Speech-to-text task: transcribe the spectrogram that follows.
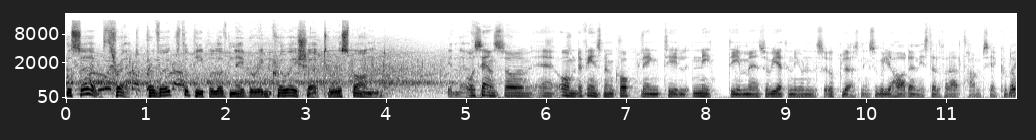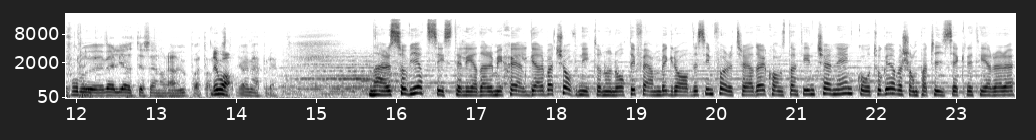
The Serb threat provoked the people of neighboring Croatia to respond. Och sen så eh, om det finns någon koppling till 90 med Sovjetunionens upplösning så vill jag ha den istället för det här tramsiga Då får du välja ut det sen när du upprättar bra. Jag är med på det. När Sovjets siste ledare Mikhail Gorbatjov 1985 begravde sin företrädare Konstantin Tjernenko och tog över som partisekreterare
